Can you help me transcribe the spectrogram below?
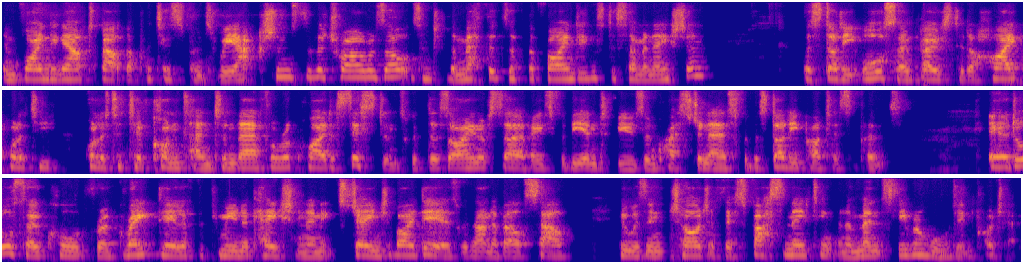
and finding out about the participants' reactions to the trial results and to the methods of the findings dissemination the study also boasted a high quality qualitative content and therefore required assistance with design of surveys for the interviews and questionnaires for the study participants. It had also called for a great deal of the communication and exchange of ideas with Annabelle South, who was in charge of this fascinating and immensely rewarding project.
